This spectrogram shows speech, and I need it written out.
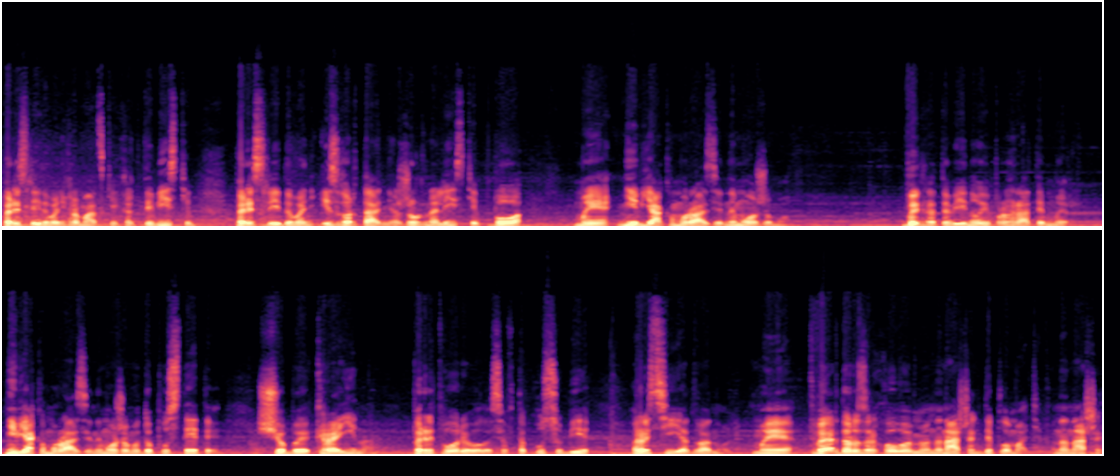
переслідувань громадських активістів, переслідувань і згортання журналістів. Бо ми ні в якому разі не можемо виграти війну і програти мир. Ні в якому разі не можемо допустити, щоб країна перетворювалася в таку собі Росія 2.0. Ми твердо розраховуємо на наших дипломатів, на наших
